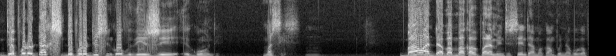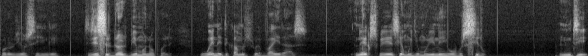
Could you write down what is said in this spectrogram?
The, production, the producing of these uh, gonde masks Mm. bawadde abambaka ba parliament center amakampuni nago gaproducing this should not be a monopoly. When it comes to a virus neexperience yamwe gye mulina ey'obusiru nti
